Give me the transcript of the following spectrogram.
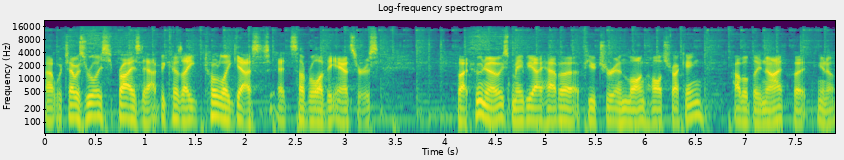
uh, which I was really surprised at because I totally guessed at several of the answers. But who knows? Maybe I have a future in long haul trucking. Probably not, but you know,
